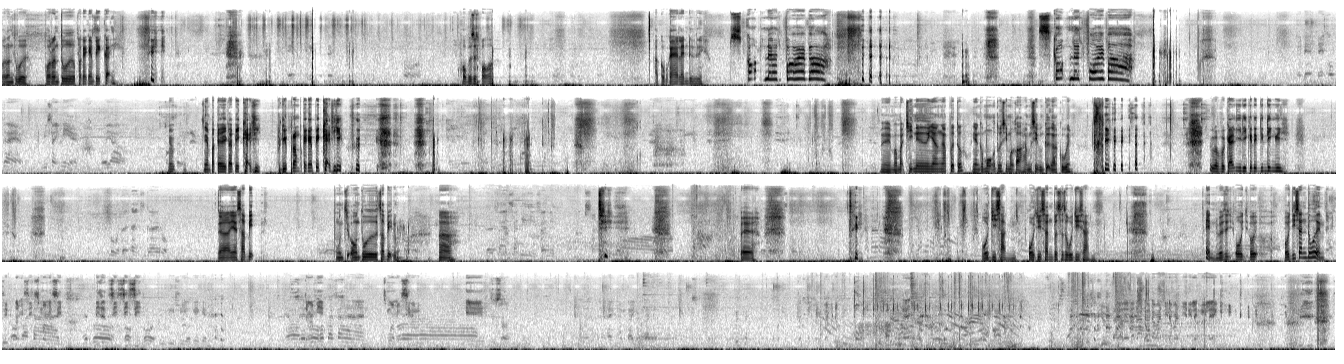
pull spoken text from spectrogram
Orang tua. Orang tua pakai kain pekat ni. Four versus four. Aku pakai Highlander ni. Scotland forever. Scotland forever yang pakai kain pekat ni. Pergi perang pakai kain pekat ni. Eh, mamat Cina yang apa tu? Yang gemuk tu si merah. Mesti bengkak dengan aku kan? Berapa kali dia kena dinding ni? Uh, Yang sabit orang, orang tua sabit tu. Ha. Sunny, Sunny. Apa Oji-san. Oji-san versus Oji-san. Kan? Versus o, o, Oji-san tu kan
